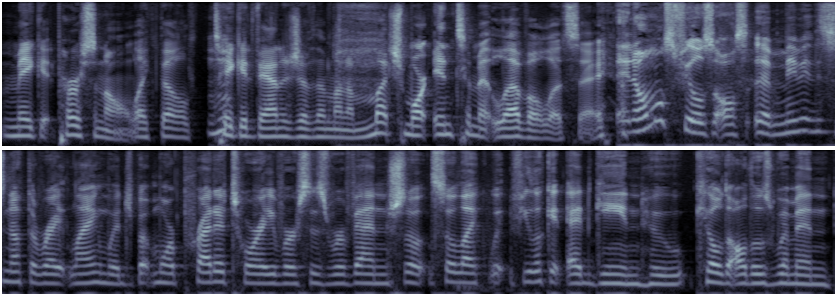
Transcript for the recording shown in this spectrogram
make it personal. Like they'll take advantage of them on a much more intimate level, let's say. it almost feels also uh, maybe this is not the right language, but more predatory versus revenge. So, so like if you look at Ed Gein, who killed all those women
